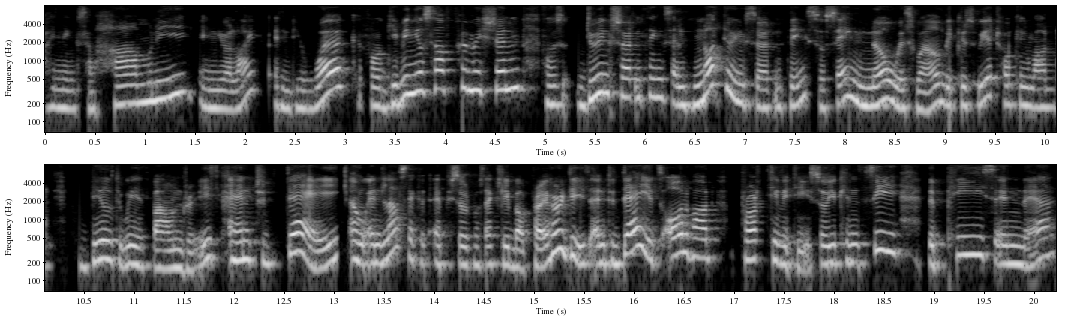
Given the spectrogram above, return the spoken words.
finding some harmony in your life and your work, for giving yourself permission, for doing certain things and not doing certain things. So saying no as well, because we are talking about build with boundaries. And today, oh, and last episode was actually about priorities. And today it's all about productivity. So you can see the piece in there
